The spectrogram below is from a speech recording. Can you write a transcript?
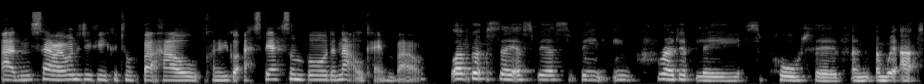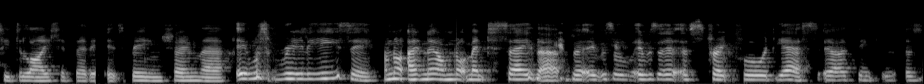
And Sarah, I wondered if you could talk about how kind of you got SBS on board and that all came about. Well, I've got to say, SBS have been incredibly supportive, and, and we're absolutely delighted that it, it's being shown there. It was really easy. I'm not. I know I'm not meant to say that, but it was a it was a, a straightforward yes. I think as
